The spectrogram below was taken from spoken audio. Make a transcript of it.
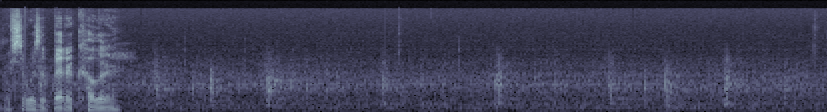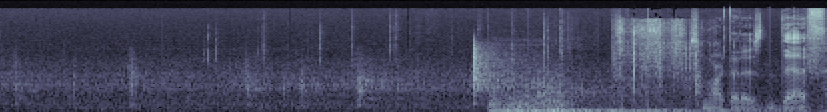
I wish there was a better color. Let's mark that as death.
